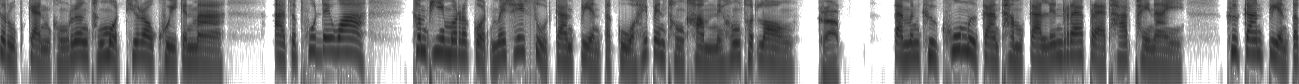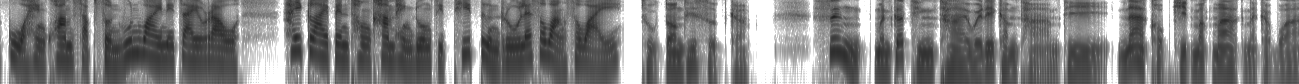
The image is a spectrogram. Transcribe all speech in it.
สรุปแก่นของเรื่องทั้งหมดที่เราคุยกันมา อาจจะพูดได้ว่าคัมภีร์มรกตไม่ใช่สูตรการเปลี่ยนตะกั่วให้เป็นทองคำในห้องทดลอง ครับ แต่มันคือคู่มือการทำการเล่นแร่แปรธาตุภายใน คือการเปลี่ยนตะกั่วแห่งความสับสนวุ่นวายในใจเรา ให้กลายเป็นทองคำแห่งดวงจิตที่ตื่นรู้และสว่างไสวัย ถูกต้องที่สุดครับ ซึ่งมันก็ทิ้งทายไว้ได้วยคำถามที่น่าขบคิดมากๆนะครับว่า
